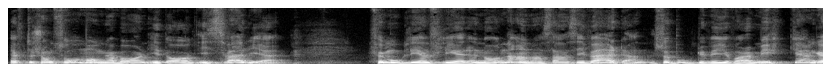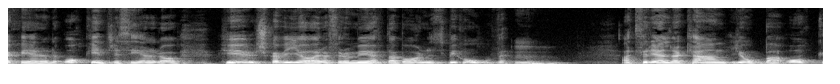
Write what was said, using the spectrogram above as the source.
eftersom så många barn idag i Sverige, förmodligen fler än någon annanstans i världen, så borde vi ju vara mycket engagerade och intresserade av hur ska vi göra för att möta barnens behov? Mm. Att föräldrar kan jobba och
